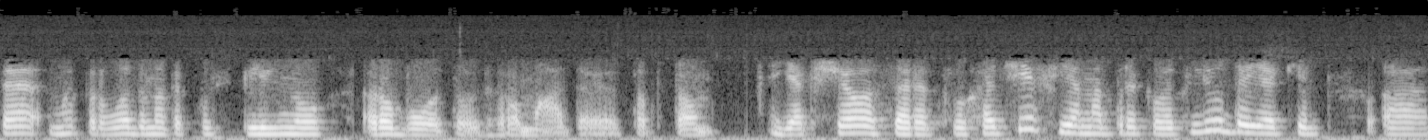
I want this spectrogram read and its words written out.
це ми проводимо таку спільну роботу з громадою. Тобто Якщо серед слухачів є, наприклад, люди, які б е,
